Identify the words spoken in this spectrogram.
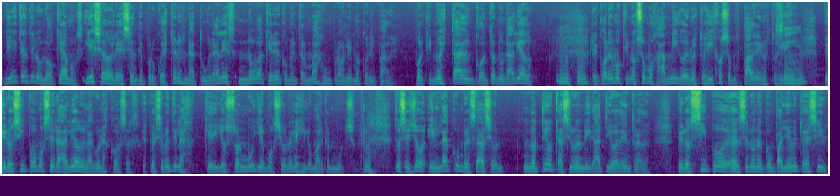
directamente lo bloqueamos. Y ese adolescente, por cuestiones naturales, no va a querer comentar más un problema con el padre, porque no está encontrando un aliado. Recordemos que no somos amigos de nuestros hijos, somos padres de nuestros hijos, pero sí podemos ser aliados en algunas cosas, especialmente las que ellos son muy emocionales y lo marcan mucho. Entonces yo en la conversación no tengo que hacer una negativa de entrada, pero sí puedo hacer un acompañamiento y decir,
